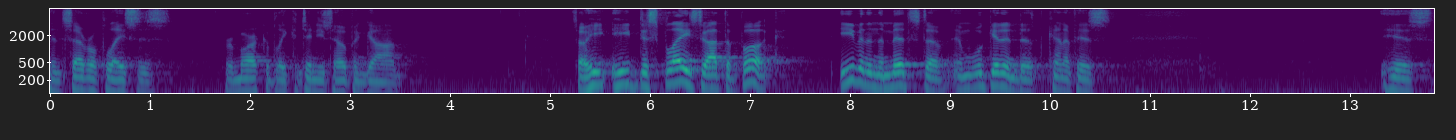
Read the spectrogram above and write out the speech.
in several places, remarkably continues to hope in God. So he, he displays throughout the book, even in the midst of, and we'll get into kind of his his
